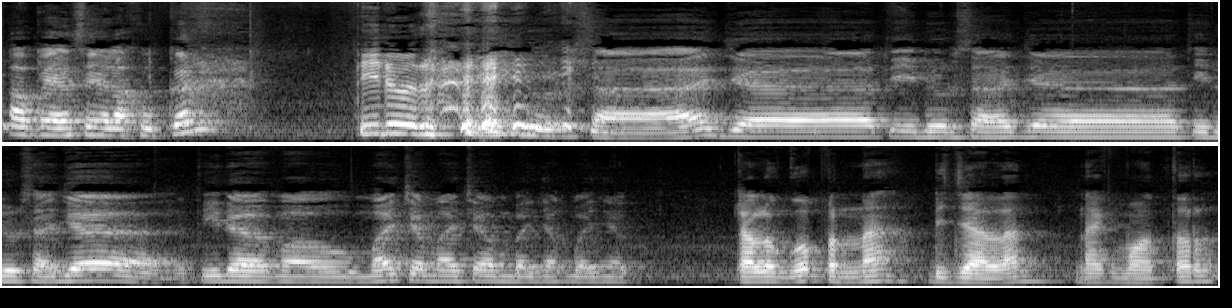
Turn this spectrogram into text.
apa yang saya lakukan tidur. Tidur saja tidur saja tidur saja. Tidak mau macam-macam banyak-banyak. Kalau gue pernah di jalan naik motor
